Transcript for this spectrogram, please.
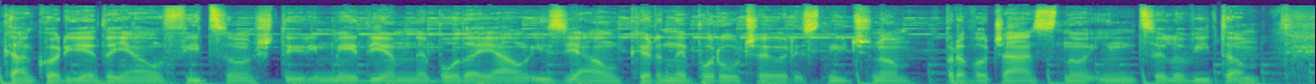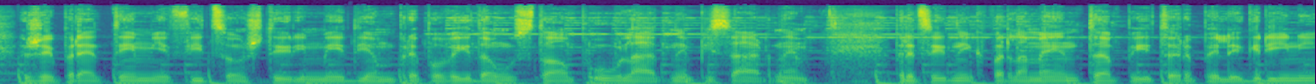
Kakor je dejal Fico, štirim medijem ne bo dajal izjav, ker ne poročajo resnično, pravočasno in celovito. Že predtem je Fico štirim medijem prepovedal vstop v vladne pisarne. Predsednik parlamenta Peter Pellegrini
